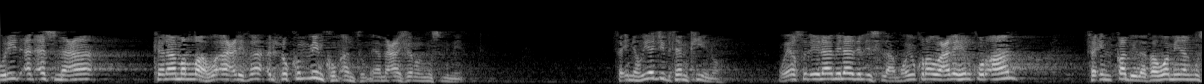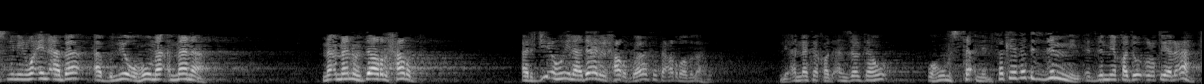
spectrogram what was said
أريد أن أسمع كلام الله وأعرف الحكم منكم أنتم يا معاشر المسلمين. فإنه يجب تمكينه ويصل إلى بلاد الإسلام ويقرأ عليه القرآن. فإن قبل فهو من المسلمين وإن أبى أبلغه مأمنة. مأمنه دار الحرب. أرجئه إلى دار الحرب ولا تتعرض له لأنك قد أنزلته وهو مستأمن. فكيف بالذمي؟ الذمي قد أعطي العهد.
